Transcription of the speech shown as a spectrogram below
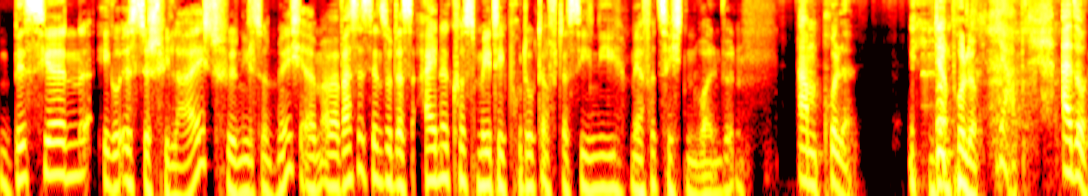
Ein bisschen egoistisch vielleicht für Nils und mich, ähm, aber was ist denn so das eine Kosmetikprodukt, auf das Sie nie mehr verzichten wollen würden? Ampulle. Die Ampulle. ja, also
